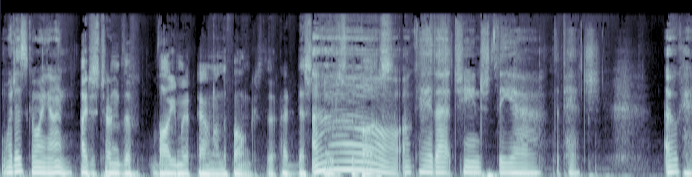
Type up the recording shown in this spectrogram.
what is going on? I just turned the volume down on the phone because I just noticed the buzz. Oh, okay, that changed the uh the pitch. Okay.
